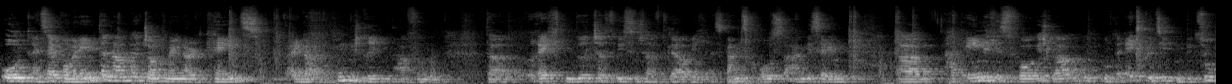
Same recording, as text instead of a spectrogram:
Und ein sehr prominenter Name, John Maynard Keynes, einer unbestritten auch von der rechten Wirtschaftswissenschaft, glaube ich, als ganz großer angesehen, äh, hat Ähnliches vorgeschlagen und unter explizitem Bezug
